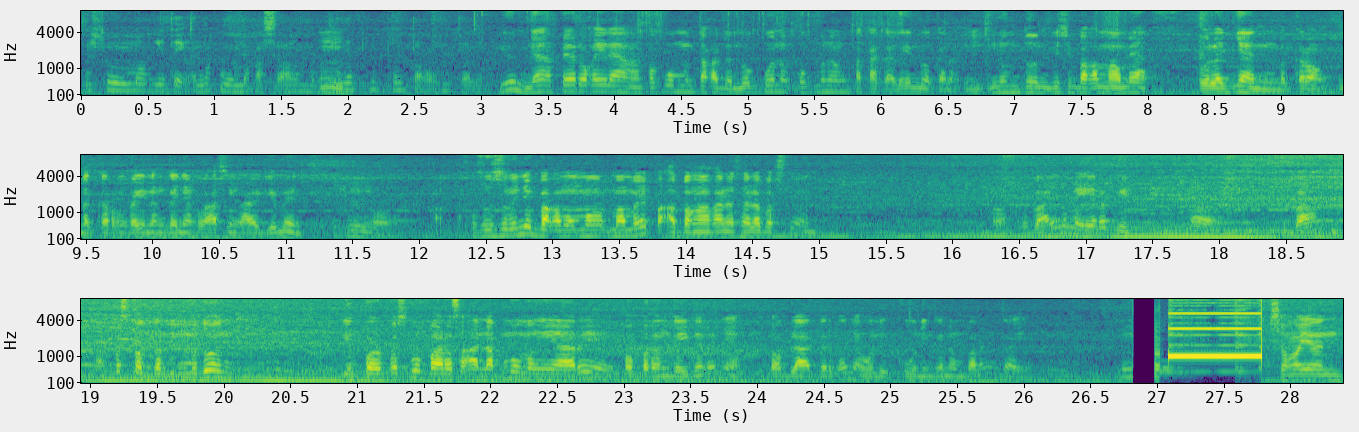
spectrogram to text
gusto mo makita yung anak mo makasama. Mm. Kaya pinupunta ko rin talaga. Yun nga, pero kailangan pag pumunta ka doon, wag mo nang wag mo nang patagalin, wag ka nang iinom doon kasi baka mamaya tulad niyan, magkaroon nagkaroon kayo ng ganyang klaseng argument. Hmm. Oh, sa susunod niyo baka mam- mamaya paabanga ka na sa labas niyan. Oh, diba? Yun ang mahirap eh. Oo. Diba? Tapos pagdating mo doon, yung purpose mo para sa anak mo mangyayari, pabarangay ka na niya, pablatter ka niya, huli kunin ka ng barangay. So ngayon,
